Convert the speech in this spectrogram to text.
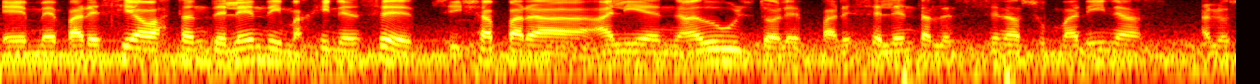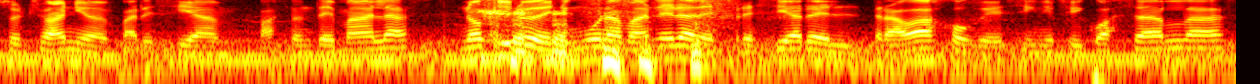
eh, me parecía bastante lenta. Imagínense, si ya para alguien adulto les parece lenta las escenas submarinas, a los 8 años me parecían bastante malas. No quiero de ninguna manera despreciar el trabajo que significó hacerlas,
